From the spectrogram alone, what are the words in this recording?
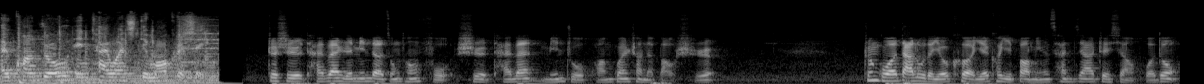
a cornerstone in Taiwan's democracy.” 这是台湾人民的总统府，是台湾民主皇冠上的宝石。中国大陆的游客也可以报名参加这项活动。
